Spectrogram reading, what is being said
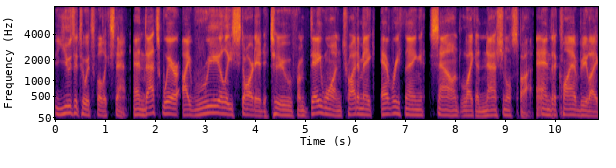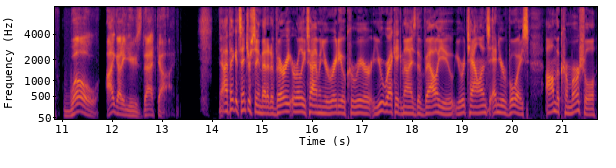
use it to its full extent. And that's where I really started to, from day one, try to make everything sound like a national spot. And the client would be like, whoa, I got to use that guy. I think it's interesting that at a very early time in your radio career, you recognize the value, your talents, and your voice on the commercial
